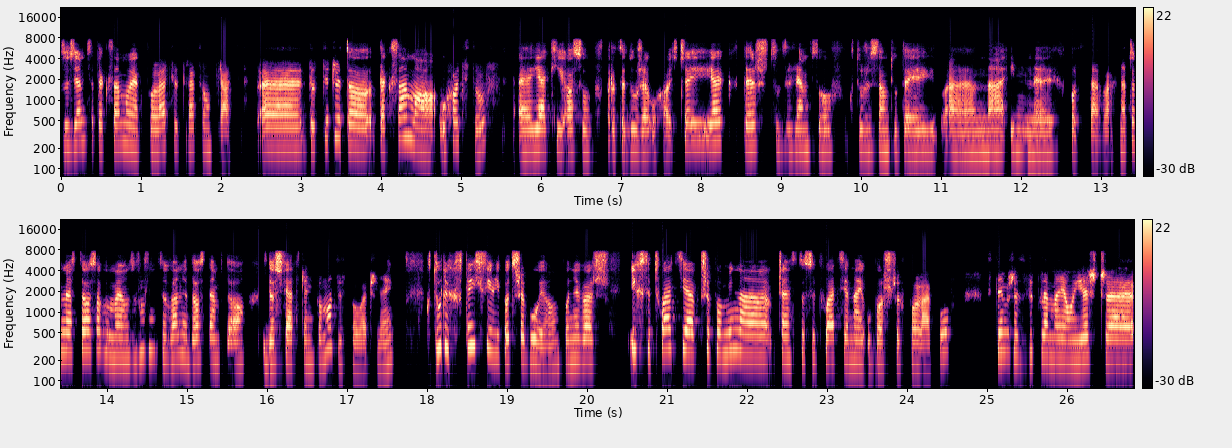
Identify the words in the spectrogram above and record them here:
Cudzoziemcy tak samo jak Polacy tracą pracę. E, dotyczy to tak samo uchodźców, e, jak i osób w procedurze uchodźczej, jak też cudzoziemców, którzy są tutaj e, na innych podstawach. Natomiast te osoby mają zróżnicowany dostęp do, do świadczeń pomocy społecznej, których w tej chwili potrzebują, ponieważ ich sytuacja przypomina często sytuację najuboższych Polaków tym, że zwykle mają jeszcze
